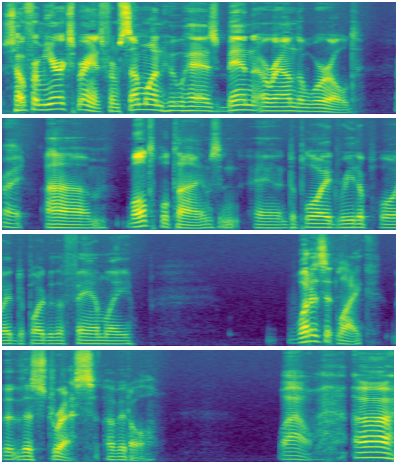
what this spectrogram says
so, from your experience, from someone who has been around the world Right. um, multiple times and, and deployed, redeployed, deployed with a family, what is it like? The, the stress of it all. Wow. Uh,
